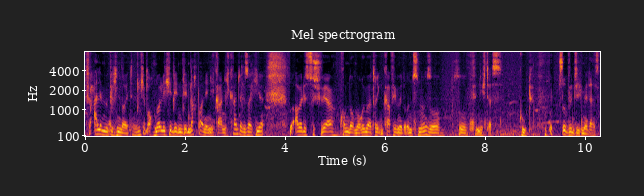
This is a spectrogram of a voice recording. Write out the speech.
für alle möglichen Leute. Ich habe auch neulich hier den, den Nachbarn, den ich gar nicht kannte, gesagt, hier, du arbeitest ist zu schwer, komm doch mal rüber, trink einen Kaffee mit uns. Ne? So, so finde ich das gut. so wünsche ich mir das.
